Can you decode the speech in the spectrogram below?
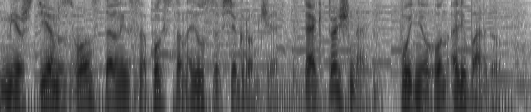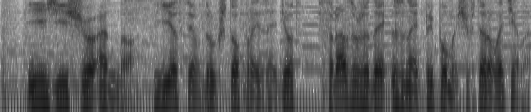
Меж тем звон стальных сапог становился все громче. «Так точно!» — поднял он алибарду. «И еще одно. Если вдруг что произойдет, сразу же дай знать при помощи второго тела.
